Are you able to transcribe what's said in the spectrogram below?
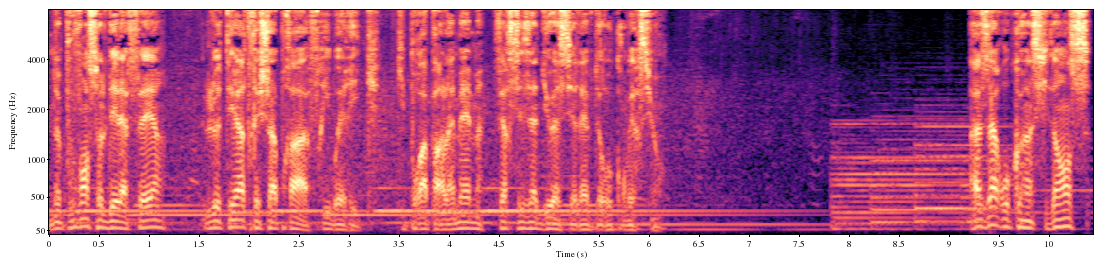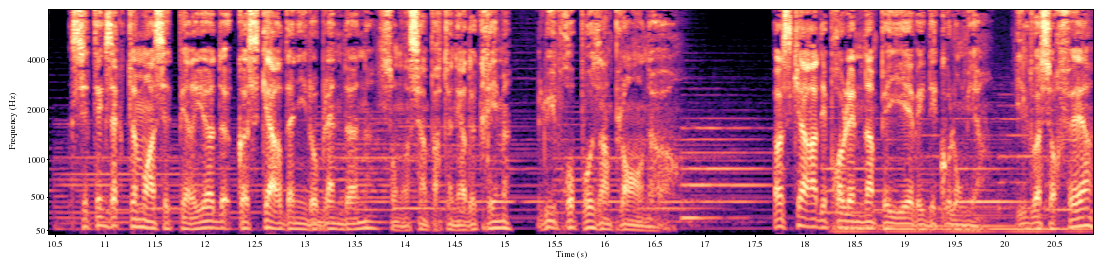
Ne pouvant solder l'affaire, le théâtre échappera à Freeway Rick, qui pourra par là même faire ses adieux à ses rêves de reconversion. Hasard ou coïncidence, c'est exactement à cette période qu'Oscar Danilo Blandon, son ancien partenaire de crime, lui propose un plan en or. Oscar a des problèmes d'impayés avec des Colombiens. Il doit se refaire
